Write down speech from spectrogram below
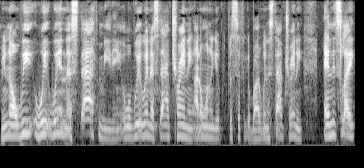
You know, we we we're in a staff meeting. We're, we're in a staff training. I don't want to get specific about it. We're in a staff training, and it's like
